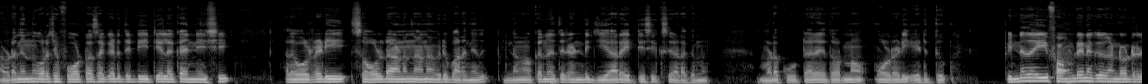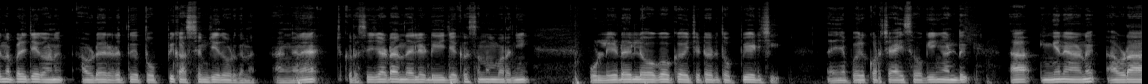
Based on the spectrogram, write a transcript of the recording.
അവിടെ നിന്ന് കുറച്ച് ഫോട്ടോസൊക്കെ എടുത്ത് ഡീറ്റെയിൽ ഒക്കെ അന്വേഷിച്ച് അത് ഓൾറെഡി സോൾഡ് ആണെന്നാണ് അവർ പറഞ്ഞത്. പിന്നെ നോക്കുന്നത് രണ്ട് ജി ആർ എയ്റ്റി സിക്സ് കിടക്കുന്നു. നമ്മുടെ കൂട്ടുകാരെ തുറന്നോ ഓൾറെഡി എടുത്തു. പിന്നെ ഈ ഫൗണ്ടൈനൊക്കെ കണ്ടുകൊണ്ടിരുന്നപ്പോഴത്തേക്കാണ് അവിടെ ഒരിടത്ത് തൊപ്പി കസ്റ്റം ചെയ്ത് കൊടുക്കുന്നത്. അങ്ങനെ ക്രിസ്റ്റി ചേട്ടൻ എന്തായാലും ഡി ജെ ക്രിസ് എന്നും പറഞ്ഞ് പുള്ളിയുടെ ഒക്കെ വെച്ചിട്ട് ഒരു തൊപ്പി അടിച്ച്. അത് കഴിഞ്ഞപ്പോൾ ഒരു കുറച്ച് ഐസ് ഹോക്കിയും കണ്ട് ആ ഇങ്ങനെയാണ് അവിടെ ആ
